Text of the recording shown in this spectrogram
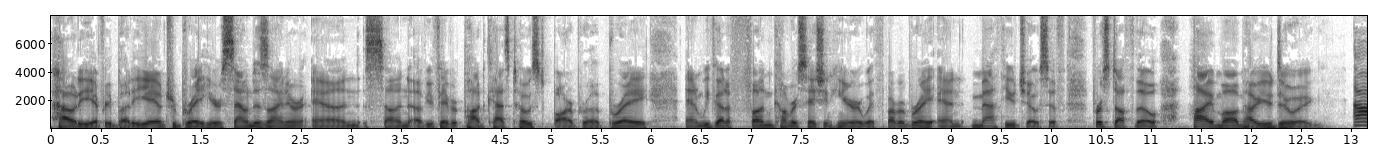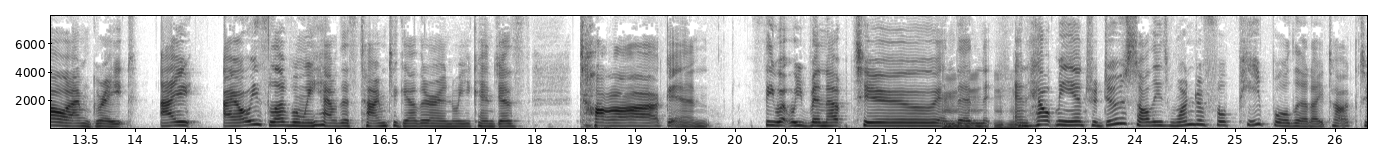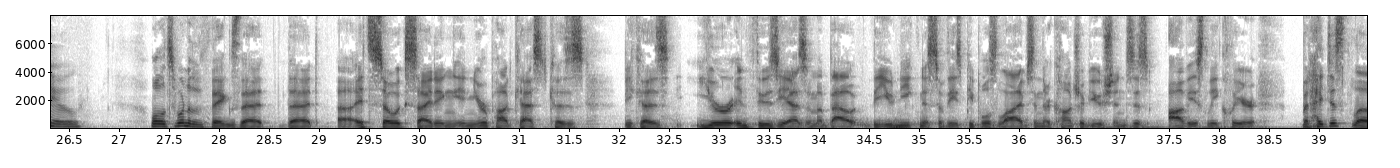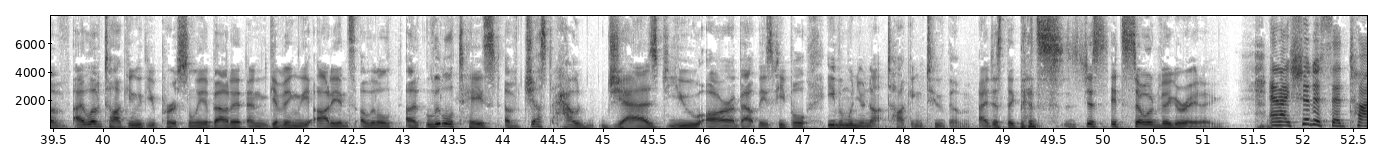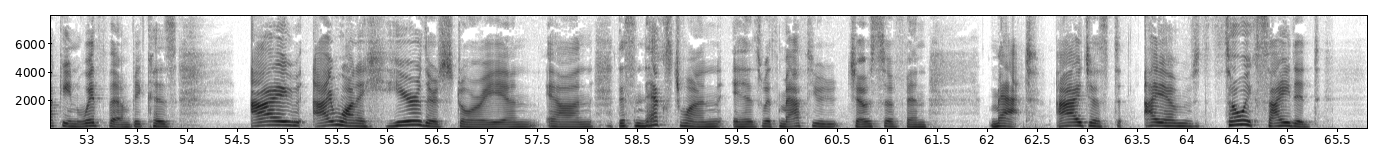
Howdy, everybody. Andrew Bray here, sound designer and son of your favorite podcast host, Barbara Bray. And we've got a fun conversation here with Barbara Bray and Matthew Joseph. First off, though, hi, Mom. How are you doing? Oh, I'm great. I I always love when we have this time together and we can just talk and see what we've been up to and mm-hmm, then mm-hmm. and help me introduce all these wonderful people that I talk to. Well, it's one of the things that that uh, it's so exciting in your podcast because because your enthusiasm about the uniqueness of these people's lives and their contributions is obviously clear. But I just love I love talking with you personally about it and giving the audience a little a little taste of just how jazzed you are about these people even when you're not talking to them. I just think that's just it's so invigorating. And I should have said talking with them because I I want to hear their story and and this next one is with Matthew Joseph and Matt. I just I am so excited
